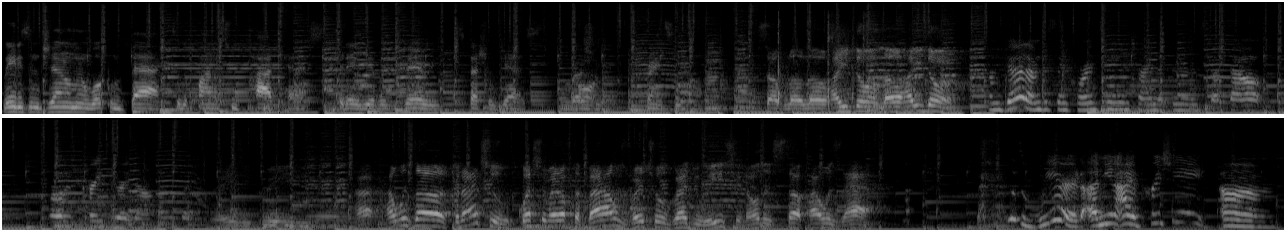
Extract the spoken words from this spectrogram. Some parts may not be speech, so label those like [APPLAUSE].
Ladies and gentlemen, welcome back to the Final Two podcast. Today we have a very special guest, Lauren Francillon. What's up, Lolo? How you doing, Lo? How you doing? I'm good. I'm just in quarantine, trying to figure this stuff out. The world is crazy right now. Crazy, crazy, man. How, how was uh? Could I ask you a question right off the bat? How was virtual graduation? All this stuff. How was that? it was weird. I mean, I appreciate um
